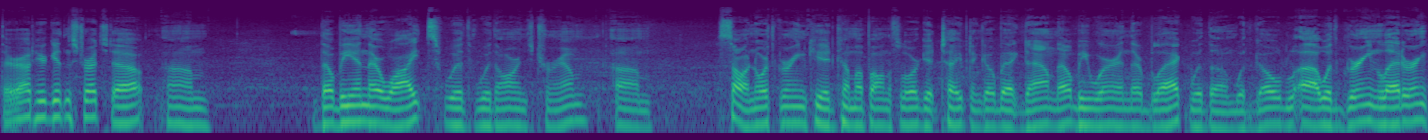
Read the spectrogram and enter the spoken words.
they're out here getting stretched out. Um, they'll be in their whites with with orange trim. Um, saw a North Greene kid come up on the floor, get taped, and go back down. They'll be wearing their black with um, with gold uh, with green lettering,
